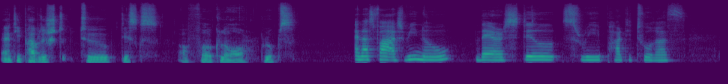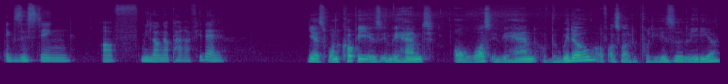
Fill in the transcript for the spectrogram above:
and he published two discs of folklore groups. And as far as we know, there are still three partituras existing of Milonga para Fidel. Yes, one copy is in the hand or was in the hand of the widow of Osvaldo Pugliese, Lydia.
